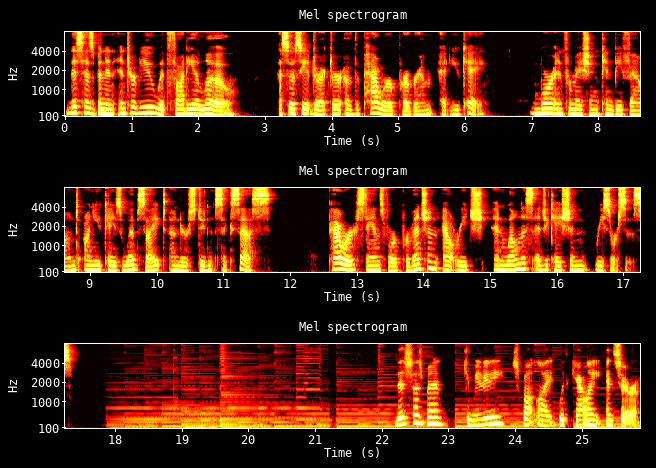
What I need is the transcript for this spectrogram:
This has been an interview with Fadyia Lowe, Associate Director of the Power program at UK. More information can be found on UK's website under Student Success. POWER stands for Prevention, Outreach, and Wellness Education Resources. This has been Community Spotlight with Callie and Sara.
